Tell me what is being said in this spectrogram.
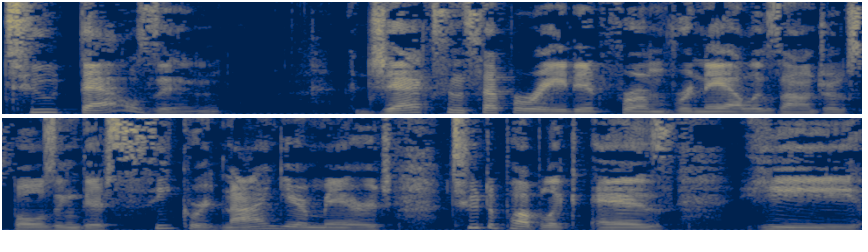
2000, Jackson separated from Renee Alexandro, exposing their secret nine year marriage to the public as he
